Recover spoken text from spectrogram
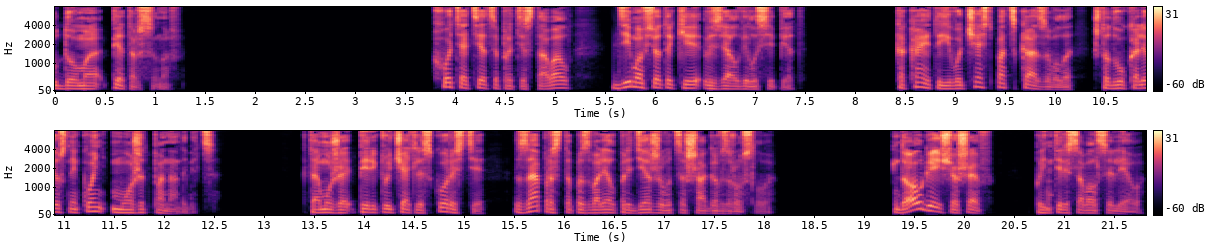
у дома Петерсонов. Хоть отец и протестовал, Дима все-таки взял велосипед. Какая-то его часть подсказывала, что двухколесный конь может понадобиться. К тому же переключатель скорости запросто позволял придерживаться шага взрослого. «Долго еще, шеф?» — поинтересовался Лео.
